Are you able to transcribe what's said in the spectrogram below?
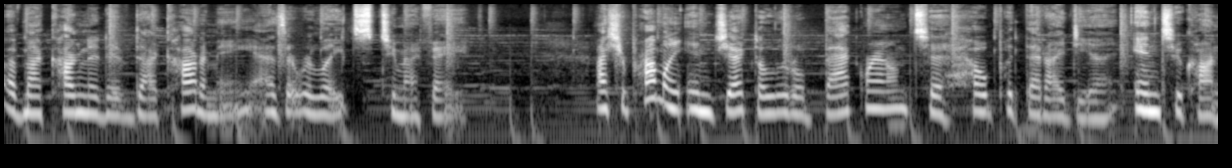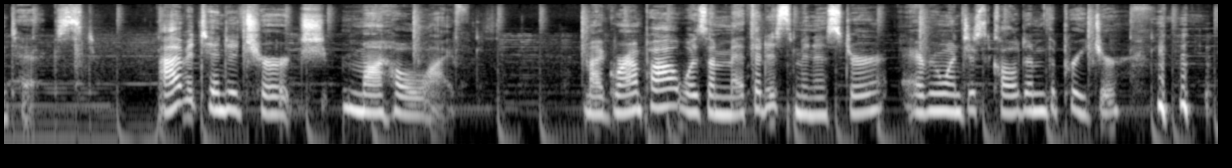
of my cognitive dichotomy as it relates to my faith. I should probably inject a little background to help put that idea into context. I've attended church my whole life. My grandpa was a Methodist minister. Everyone just called him the preacher.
